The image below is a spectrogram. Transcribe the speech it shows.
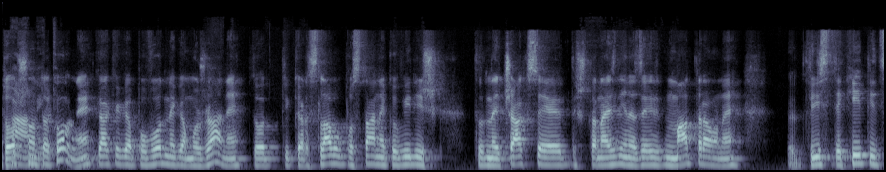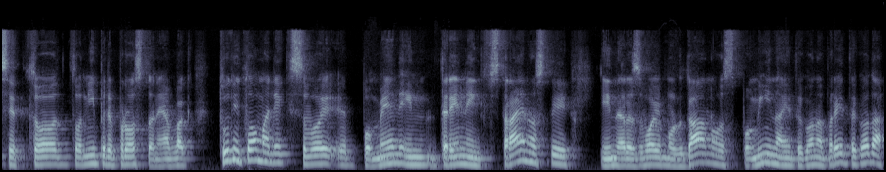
Točno tako, ne? kakega povodnega moža, ne? to ti kar slabo postane, ko vidiš, da nečak se je 14 dni nazaj matral, ne? Tiste kitice, to, to ni preprosto. Ne? Ampak tudi to ima nek svoj eh, pomen in trening vztrajnosti in razvoj možganov, spomina in tako naprej. Tako da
